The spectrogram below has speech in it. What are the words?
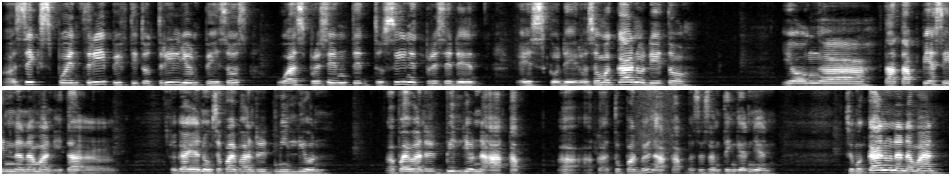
uh, 6.352 trillion pesos was presented to Senate President Escudero. So magkano dito? Yung uh, tatapyasin na naman ita uh, kagaya nung sa 500 million ah, 500 billion na akap. Ah, aka, tupad ba yun? akap basta something ganyan. So magkano na naman?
